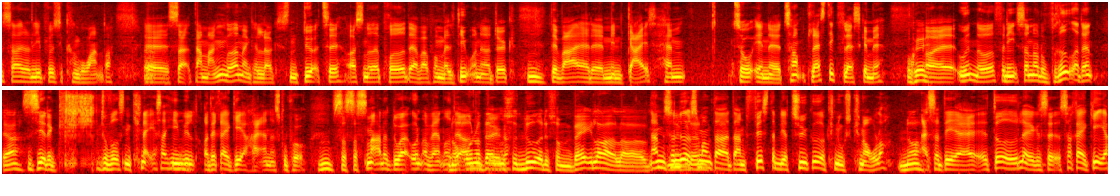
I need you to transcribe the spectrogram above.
så er der lige pludselig konkurrenter. Ja. Øh, så der er mange måder, man kan lokke sådan dyr til. Også noget, jeg prøvede, da jeg var på Maldiverne og dyk. Mm. Det var, at øh, min guide, han tog en øh, tom plastikflaske med. Okay. Og, øh, uden noget, fordi så når du vrider den, Ja. så siger det, du ved, sådan knaser helt vildt, og det reagerer hejerne sgu på. Mm. Så så snart, at du er under vandet Når der, under du dykker, vandet, så lyder det som valer, eller? Nej, men så lyder det som om, der, der er en fisk, der bliver tykket og knust knogler. Nå. Altså, det er død ødelæggelse. Så reagerer Ja,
